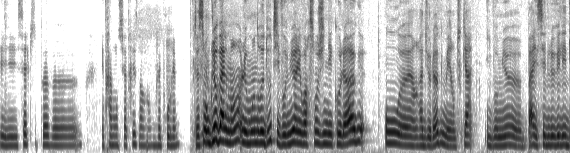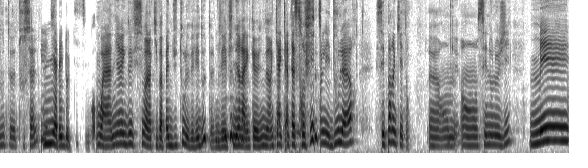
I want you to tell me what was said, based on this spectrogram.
et celles qui peuvent euh, être annonciatrices d'un vrai problème. De toute façon, globalement, le moindre doute, il vaut mieux aller voir son gynécologue ou euh, un radiologue, mais en tout cas, il vaut mieux pas essayer de lever les doutes tout seul. Ni avec Doctissimo. Voilà, ni avec Doctissimo, alors qu'il va pas du tout lever les doutes. Vous allez finir avec une- un cas catastrophique. Les douleurs, c'est pas inquiétant en, Ok. en scénologie. Mais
